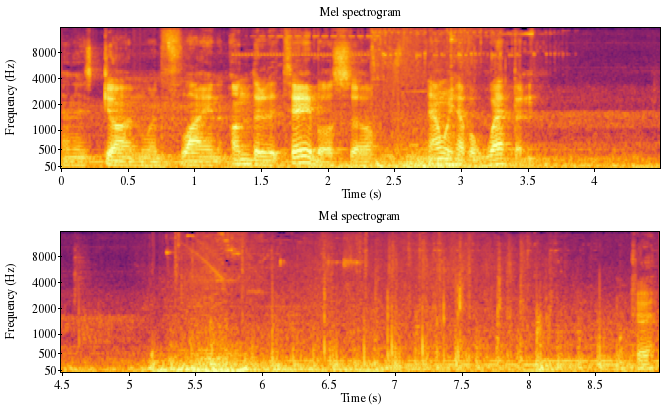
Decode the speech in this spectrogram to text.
And his gun went flying under the table, so now we have a weapon. Okay.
